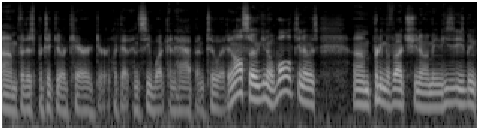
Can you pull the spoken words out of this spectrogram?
um, for this particular character like that and see what can happen to it. And also, you know, Walt, you know, is um, pretty much, you know, I mean, he's, he's been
